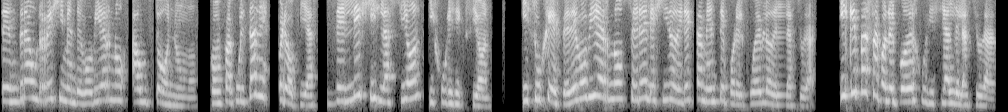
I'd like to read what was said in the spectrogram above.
tendrá un régimen de gobierno autónomo, con facultades propias de legislación y jurisdicción, y su jefe de gobierno será elegido directamente por el pueblo de la ciudad. ¿Y qué pasa con el Poder Judicial de la ciudad?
